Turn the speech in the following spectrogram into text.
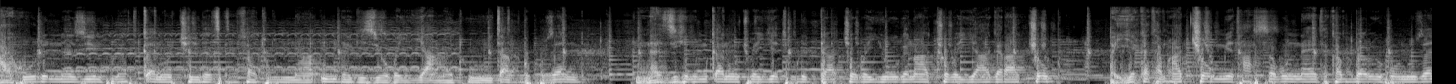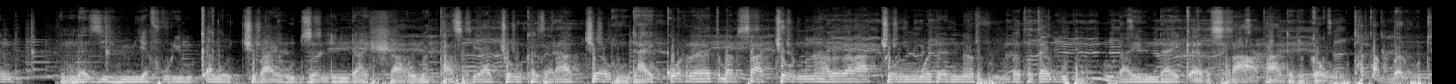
አይሁድ እነዚህን ሁለት ቀኖች እንደ ጽሕፈቱና እንደ ጊዜው በየዓመቱ ይጠብቁ ዘንድ እነዚህንም ቀኖች በየትውልዳቸው በየወገናቸው በየአገራቸው በየከተማቸውም የታሰቡና የተከበሩ የሆኑ ዘንድ እነዚህም የፉሪም ቀኖች በአይሁድ ዘንድ እንዳይሻሩ መታሰቢያቸውን ከዘራቸው እንዳይቆረጥ በእርሳቸውና በዘራቸውም ወደ እነርሱም በተጠጉት ሁሉ ላይ እንዳይቀር ሥርዓት አድርገው ተቀበሉት።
